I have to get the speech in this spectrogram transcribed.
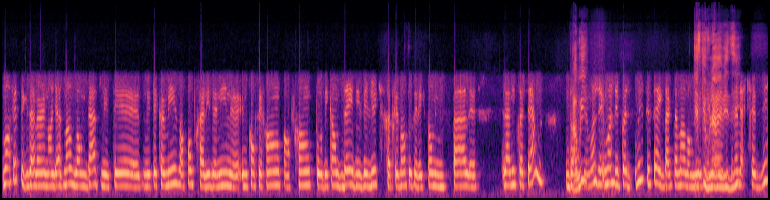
Moi, en fait, c'est que j'avais un engagement de longue date. Je m'étais, je m'étais commise, en fond, pour aller donner une, une, conférence en France pour des candidats et des élus qui se représentent aux élections municipales euh, l'année prochaine. Donc, ah oui? moi, j'ai, moi, j'ai pas, oui, c'est ça, exactement. Donc, Qu'est-ce que vous leur avez dit? mercredi.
